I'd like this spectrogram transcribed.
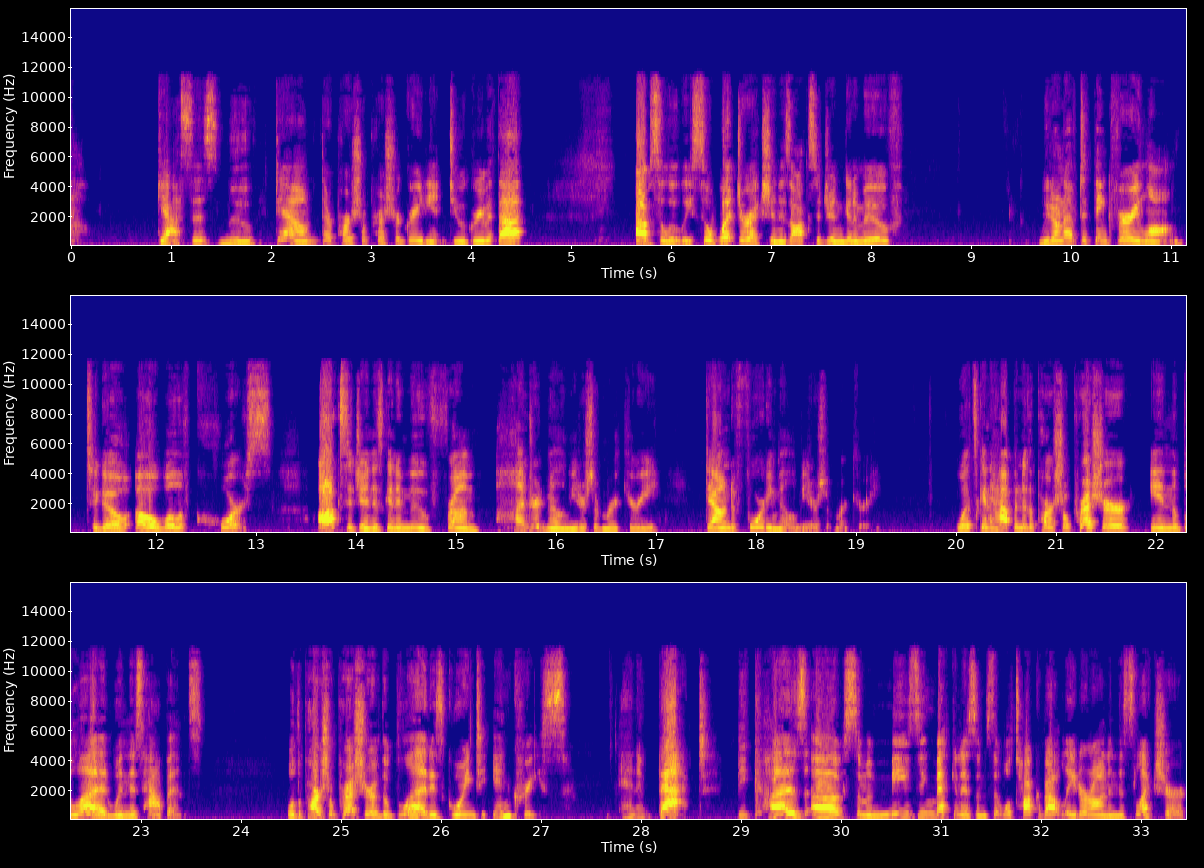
gases move down their partial pressure gradient. Do you agree with that? Absolutely. So what direction is oxygen going to move? We don't have to think very long to go, oh, well, of course, Oxygen is going to move from 100 millimeters of mercury down to 40 millimeters of mercury. What's going to happen to the partial pressure in the blood when this happens? Well, the partial pressure of the blood is going to increase. And in fact, because of some amazing mechanisms that we'll talk about later on in this lecture,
